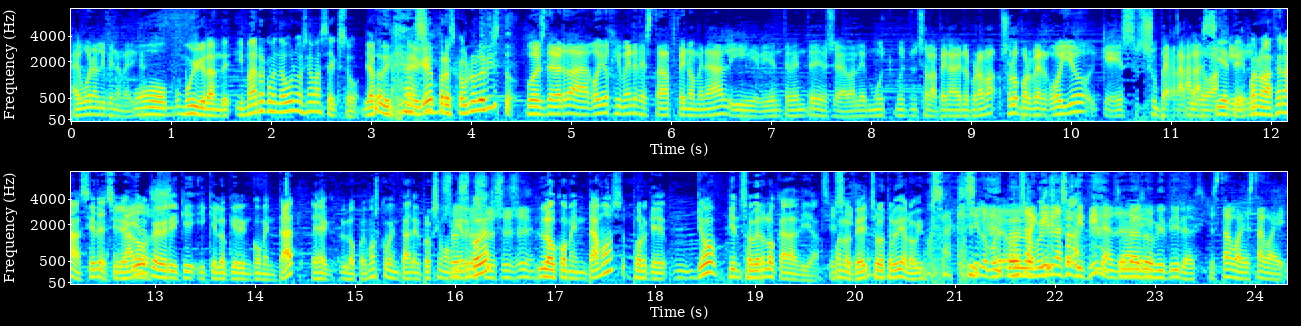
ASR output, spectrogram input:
Hay buena Live in América. Oh, muy grande. Y me ha recomendado uno que se llama Sexo. Ya lo dije, Ah, ¿qué? sí. pero es que aún no lo he visto. Pues de verdad, Goyo Jiménez está fenomenal y evidentemente, o sea, vale mucho, mucho la pena ver el programa. Solo por ver Goyo, que es súper A rápido. las 7. ágil. Bueno, la cena a las 7. Si lo dos. ver y que, y que lo quieren comentar, eh, lo podemos comentar el próximo Sí, miércoles. sí, sí, sí. Lo comentamos porque yo pienso verlo cada día. Bueno, de hecho, el otro día lo vimos aquí. Sí, lo ponemos aquí en las oficinas, en las oficinas. Está guay, está guay.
